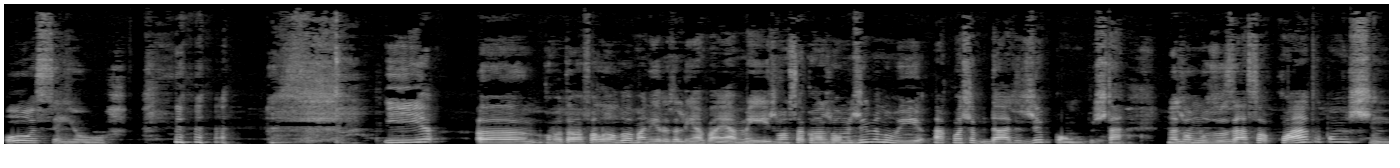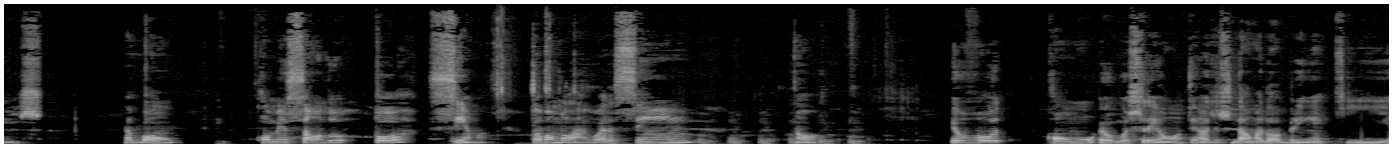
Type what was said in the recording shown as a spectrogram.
Ô, Senhor. e uh, como eu estava falando, a maneira de alinhavar é a mesma, só que nós vamos diminuir a quantidade de pontos, tá? Nós vamos usar só quatro pontinhos, tá bom? Começando por cima. Então vamos lá, agora sim, ó. Eu vou, como eu mostrei ontem, ó, a gente dá uma dobrinha aqui,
